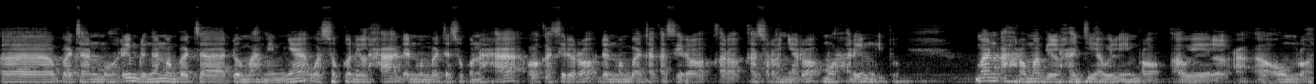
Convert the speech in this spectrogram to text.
uh, bacaan muhrim dengan membaca domah mimnya wasukunil ha dan membaca sukun ha wa kasir ro dan membaca kasir kasrohnya ro muhrim gitu man ahrama bil haji awil imro awil uh, umroh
